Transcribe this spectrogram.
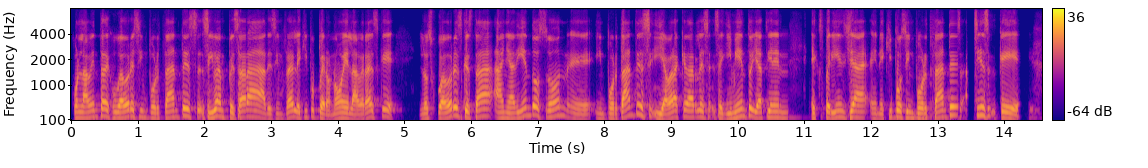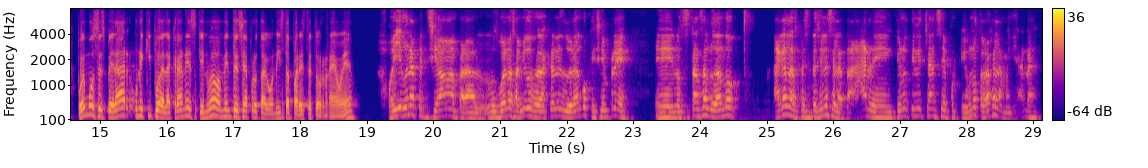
con la venta de jugadores importantes se iba a empezar a desinflar el equipo, pero no, eh, la verdad es que los jugadores que está añadiendo son eh, importantes y habrá que darles seguimiento, ya tienen experiencia en equipos importantes. Así es que podemos esperar un equipo de Alacranes que nuevamente sea protagonista para este torneo. ¿eh? Oye, una petición para los buenos amigos de Alacranes Durango que siempre eh, nos están saludando. Hagan las presentaciones en la tarde, que uno tiene chance porque uno trabaja en la mañana.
